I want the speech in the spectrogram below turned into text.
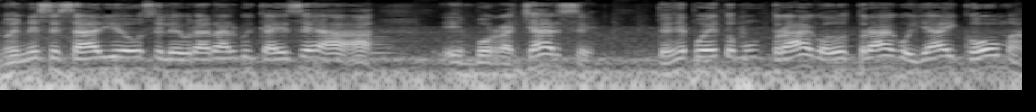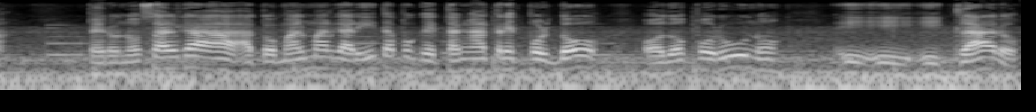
No es necesario celebrar algo y caerse a, emborracharse. Usted se puede tomar un trago, dos tragos ya y coma. Pero no salga a, tomar margarita porque están a 3 por 2 o 2 por 1. y claro,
